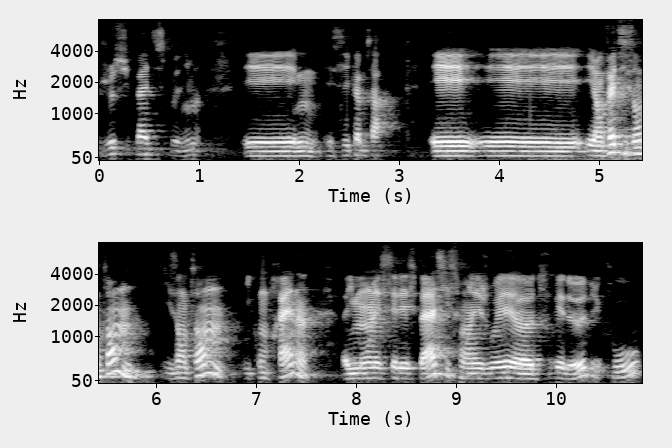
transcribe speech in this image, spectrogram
je suis pas disponible. Et, et c'est comme ça. Et, en fait, ils entendent, ils entendent, ils comprennent. Ils m'ont laissé l'espace, ils sont allés jouer euh, tous les deux, du coup.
